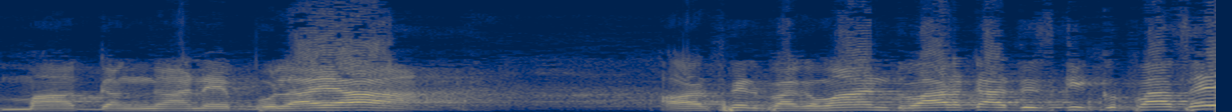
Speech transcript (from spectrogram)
माँ गंगा ने बुलाया और फिर भगवान द्वारकाधीश की कृपा से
